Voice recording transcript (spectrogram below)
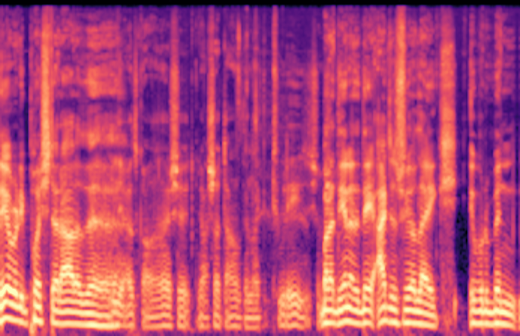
they already pushed it out of the. yeah, it's gone. That shit got shut down within like two days. But at the end of the day, I just feel like it would have been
